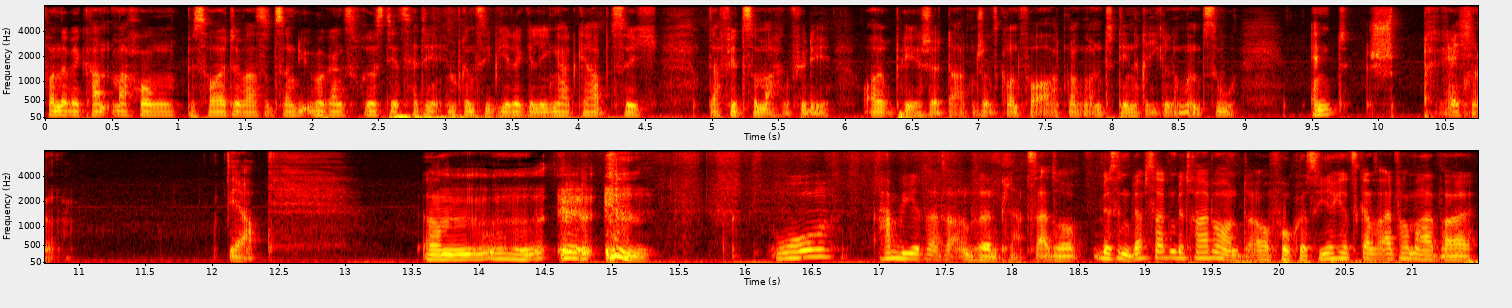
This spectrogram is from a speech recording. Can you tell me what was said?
von der Bekanntmachung bis heute war sozusagen die Übergangsfrist. Jetzt hätte im Prinzip jeder Gelegenheit gehabt, sich dafür zu machen für die europäische Datenschutzgrundverordnung und den Regelungen zu entsprechen. Ja. Ähm, wo haben wir jetzt also unseren Platz? Also wir sind Webseitenbetreiber und darauf fokussiere ich jetzt ganz einfach mal, weil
